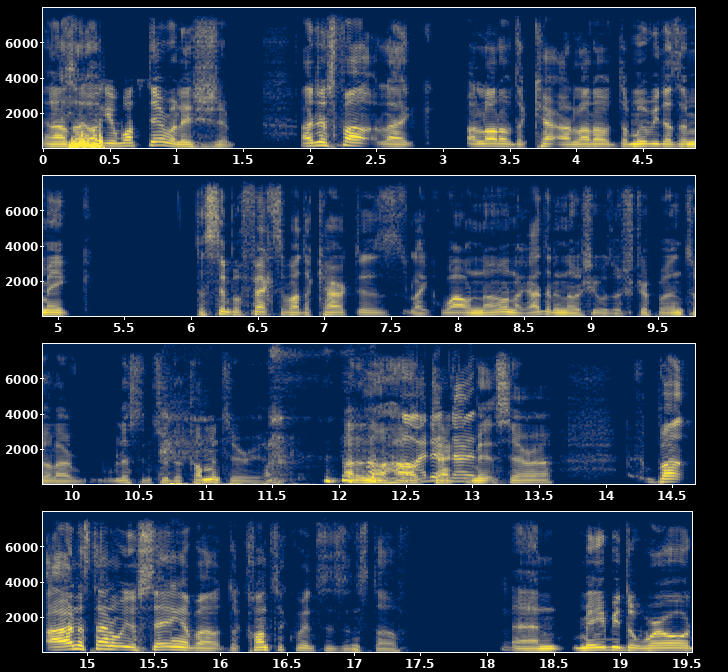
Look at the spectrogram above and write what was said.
and I was like, okay, what's their relationship? I just felt like a lot of the a lot of the movie doesn't make the simple facts about the characters like well known. Like I didn't know she was a stripper until I listened to the commentary. I don't know how Oh, I didn't Jack know- met Sarah, but I understand what you're saying about the consequences and stuff. Hmm. And maybe the world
